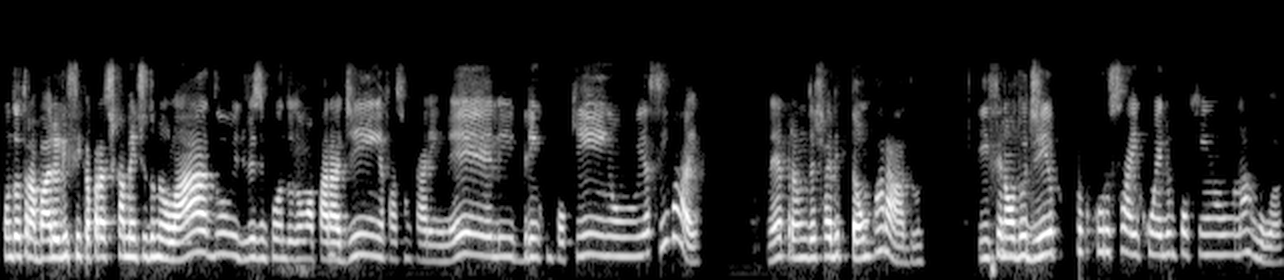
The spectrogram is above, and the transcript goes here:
Quando eu trabalho, ele fica praticamente do meu lado, e de vez em quando eu dou uma paradinha, faço um carinho nele, brinco um pouquinho, e assim vai, né? Para não deixar ele tão parado. E final do dia, eu procuro sair com ele um pouquinho na rua.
